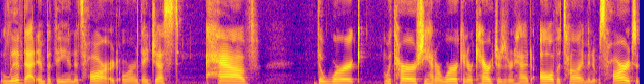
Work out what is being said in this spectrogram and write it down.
live that empathy and it's hard, or they just have the work with her. She had her work and her characters in her head all the time, and it was hard to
